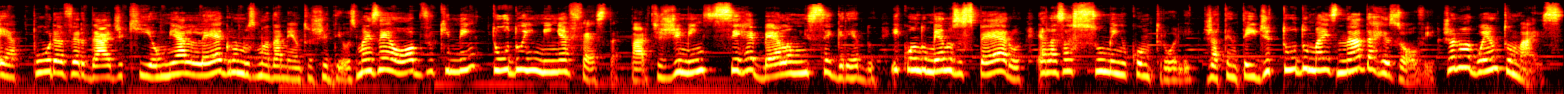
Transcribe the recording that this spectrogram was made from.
É a pura verdade que eu me alegro nos mandamentos de Deus, mas é óbvio que nem tudo em mim é festa. Partes de mim se rebelam em segredo e quando menos espero, elas assumem o controle. Já tentei de tudo, mas nada resolve. Já não aguento mais.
